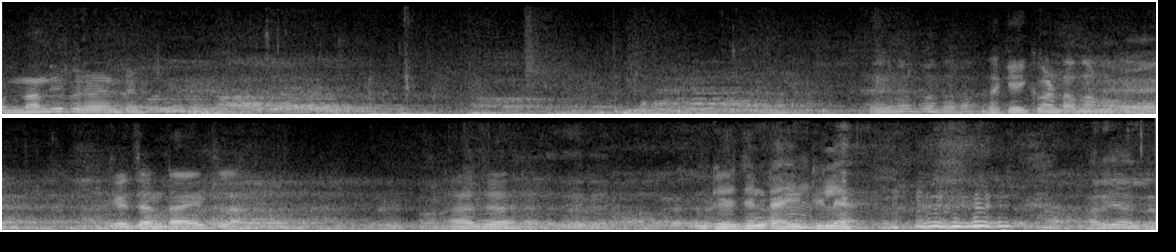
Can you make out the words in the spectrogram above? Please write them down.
ഒന്നാം തീയതി പരിപാടി ഉണ്ട്. കേക്ക് വേണ്ടെന്നാണോ ഗജന്റ് ആയിട്ടില്ല ഗജന്റ് ആയിട്ടില്ല അറിയാലോ.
